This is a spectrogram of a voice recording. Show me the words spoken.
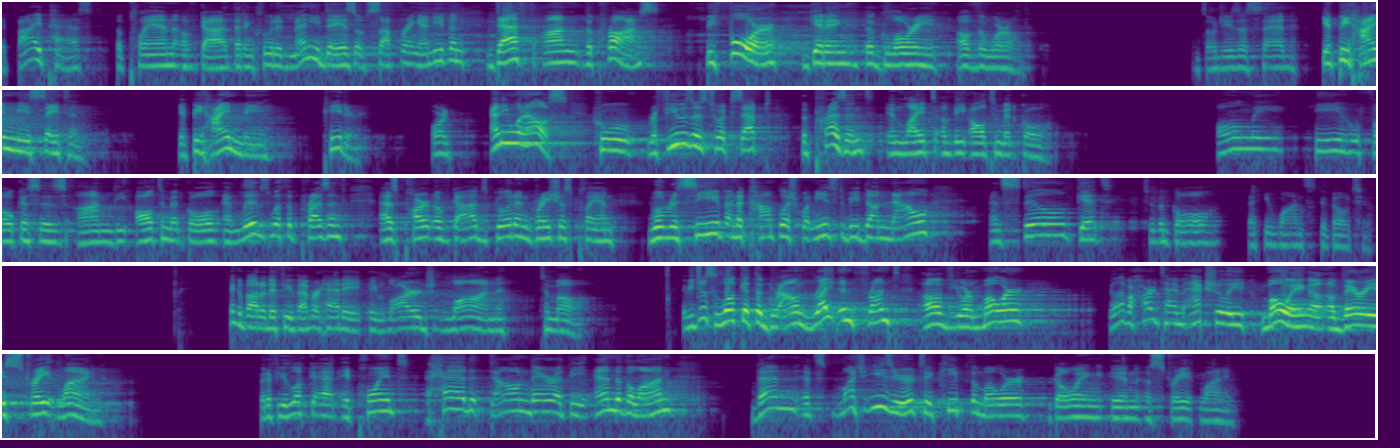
It bypassed the plan of God that included many days of suffering and even death on the cross before getting the glory of the world. And so Jesus said, Get behind me, Satan. Get behind me, Peter. Or anyone else who refuses to accept the present in light of the ultimate goal. Only he who focuses on the ultimate goal and lives with the present as part of God's good and gracious plan will receive and accomplish what needs to be done now and still get to the goal that he wants to go to. Think about it if you've ever had a, a large lawn to mow. If you just look at the ground right in front of your mower, you'll have a hard time actually mowing a, a very straight line. But if you look at a point ahead down there at the end of the lawn, then it's much easier to keep the mower going in a straight line.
